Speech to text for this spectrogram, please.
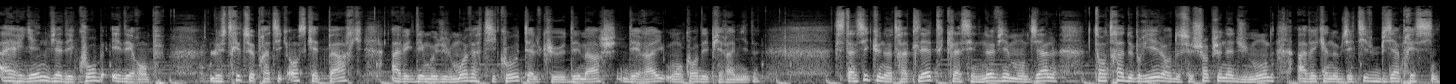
aériennes via des courbes et des rampes. Le street se pratique en skatepark avec des modules moins verticaux tels que des marches, des rails ou encore des pyramides. C'est ainsi que notre athlète, classé 9e mondial, tentera de briller lors de ce championnat du monde avec un objectif bien précis,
